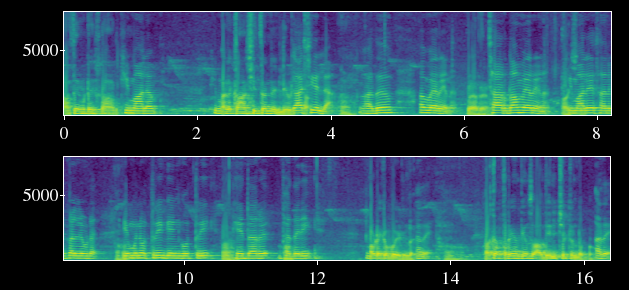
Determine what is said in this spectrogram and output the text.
അതെവിടെ ഹിമാലയം. അല്ല കാശി തന്നെ ഇല്ലേ? കാശിയല്ല. അത് വേറെയാണ്. ചാർദാം വേറെയാണ്. ഹിമാലയ സാനുക്കളിലൂടെ യമുനോത്രി ഗംഗോത്രി കേദാർ ഭദരി. അവിടെയൊക്കെ പോയിട്ടുണ്ട്? അതെ. അതൊക്കെ അത്രയും അധികം സ്വാധീനിച്ചിട്ടുണ്ട് അതെ.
